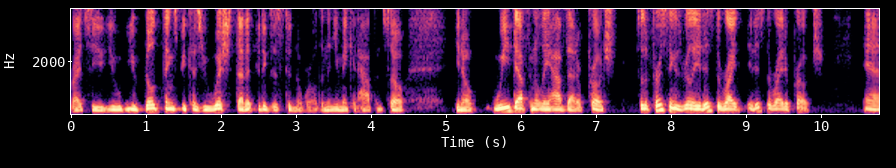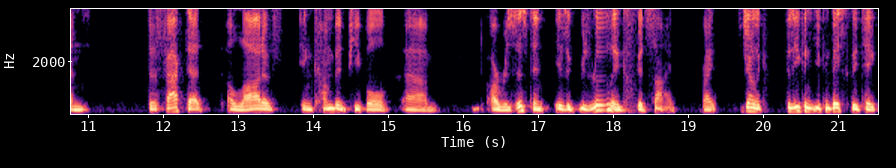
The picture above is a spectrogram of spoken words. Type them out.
right? So you you, you build things because you wish that it, it existed in the world and then you make it happen. So you know we definitely have that approach. So the first thing is really it is the right it is the right approach. And the fact that a lot of incumbent people um, are resistant is, a, is really a good sign right? Generally because you can you can basically take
